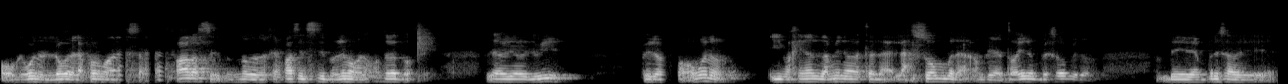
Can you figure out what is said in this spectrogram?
o que bueno, logra la forma de zafarse, no creo que sea fácil ese problema con los contratos de WWE, pero bueno, imagínate también ahora está la, sombra, aunque todavía no empezó, pero de la empresa de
